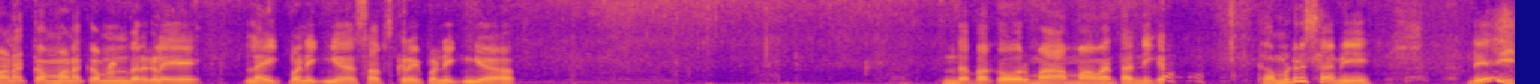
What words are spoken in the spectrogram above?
வணக்கம் வணக்கம் நண்பர்களே. லைக் பண்ணிக்கங்க சப்ஸ்கிரைப் பண்ணிக்கங்க. இந்த பக்கம் ஒரு மாமாவன் தண்ணி க கம்முட்ரு சாமி. டேய்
